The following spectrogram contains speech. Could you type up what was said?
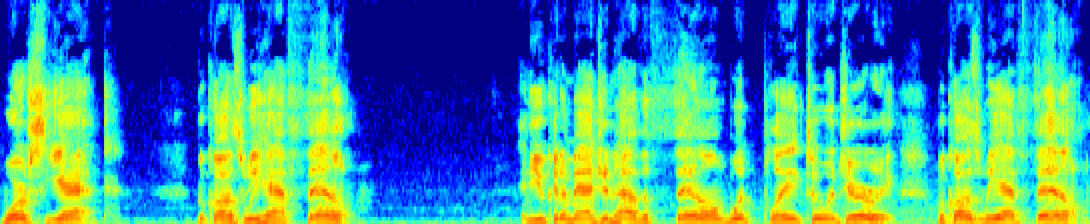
Worse yet, because we have film, and you can imagine how the film would play to a jury. Because we have film,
